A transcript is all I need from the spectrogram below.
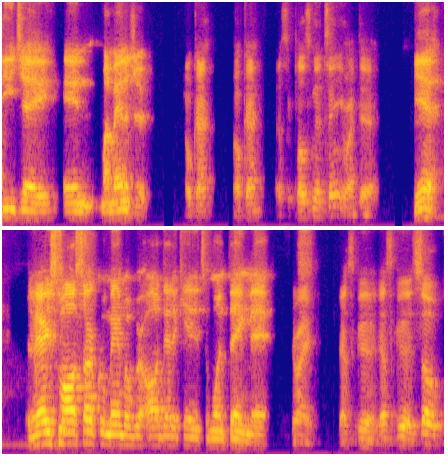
DJ, and my manager. Okay, okay, that's a close knit team right there. Yeah, a very small circle, man, but we're all dedicated to one thing, man. Right. That's good. That's good. So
